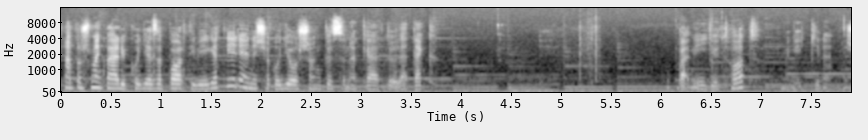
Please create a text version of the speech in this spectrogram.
Hát most megvárjuk, hogy ez a parti véget érjen, és akkor gyorsan köszönök el tőletek. Hoppá, 4, 5, 6, meg egy 9-es.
